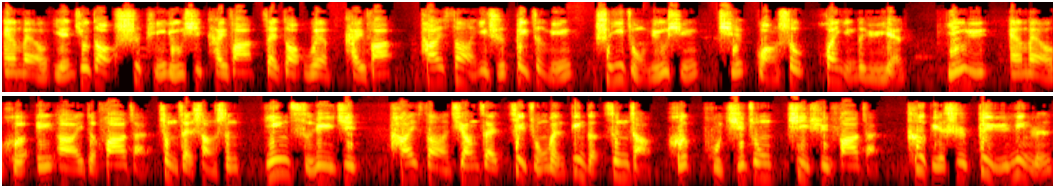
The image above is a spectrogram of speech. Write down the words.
ML 研究到视频游戏开发，再到 Web 开发，Python 一直被证明是一种流行且广受欢迎的语言。由于 ML 和 AI 的发展正在上升。因此，预计 Python 将在这种稳定的增长和普及中继续发展，特别是对于令人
